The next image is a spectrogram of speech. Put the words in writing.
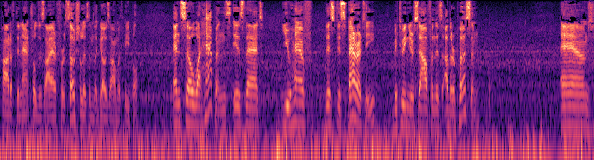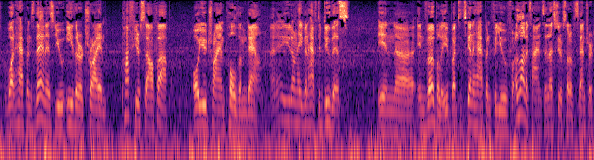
part of the natural desire for socialism that goes on with people. And so what happens is that you have this disparity between yourself and this other person. And what happens then is you either try and puff yourself up or you try and pull them down. And you don't even have to do this in uh, in verbally, but it's going to happen for you for a lot of times, unless you're sort of centered.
